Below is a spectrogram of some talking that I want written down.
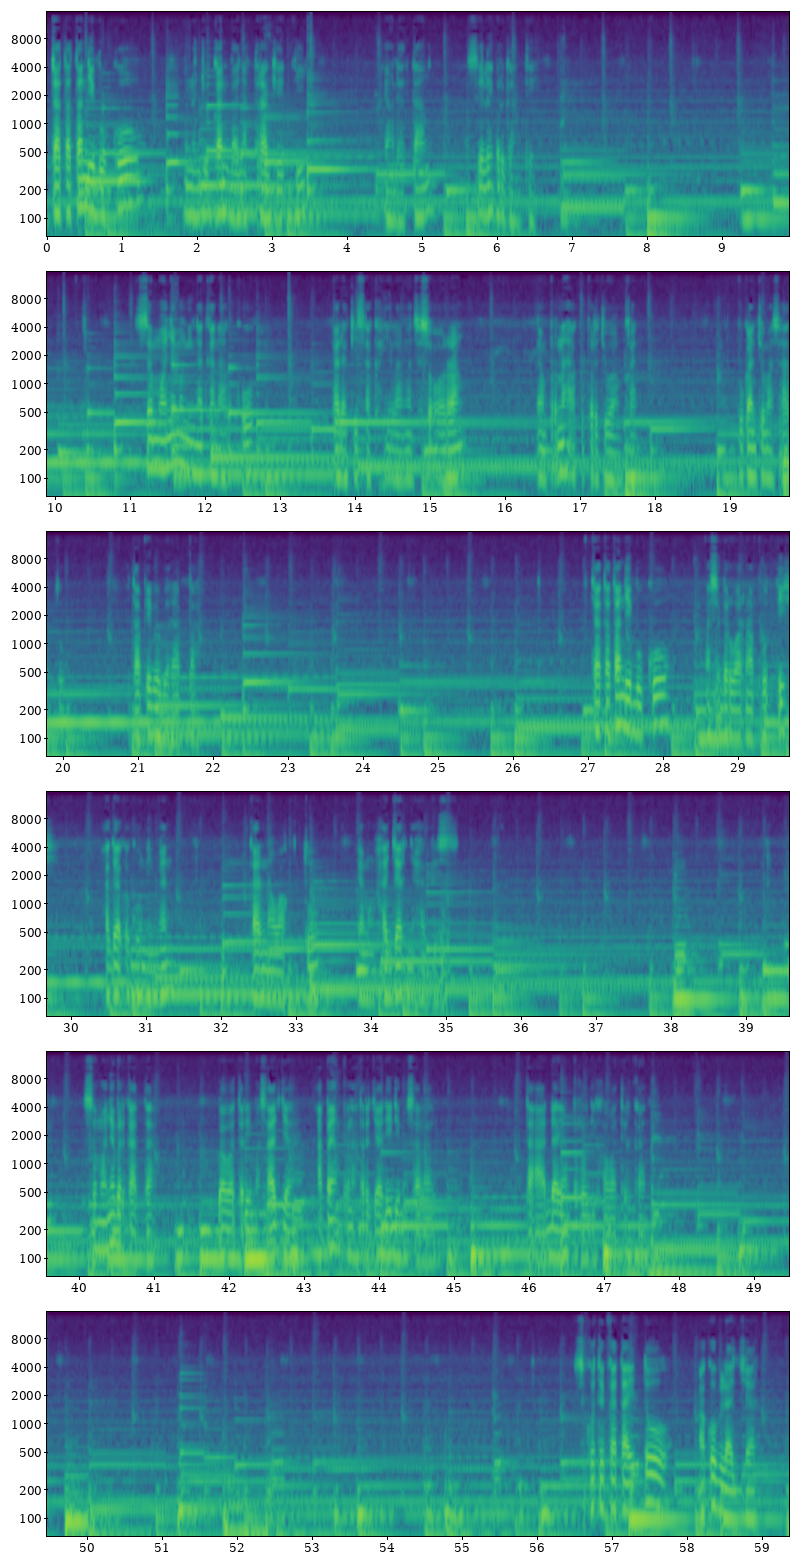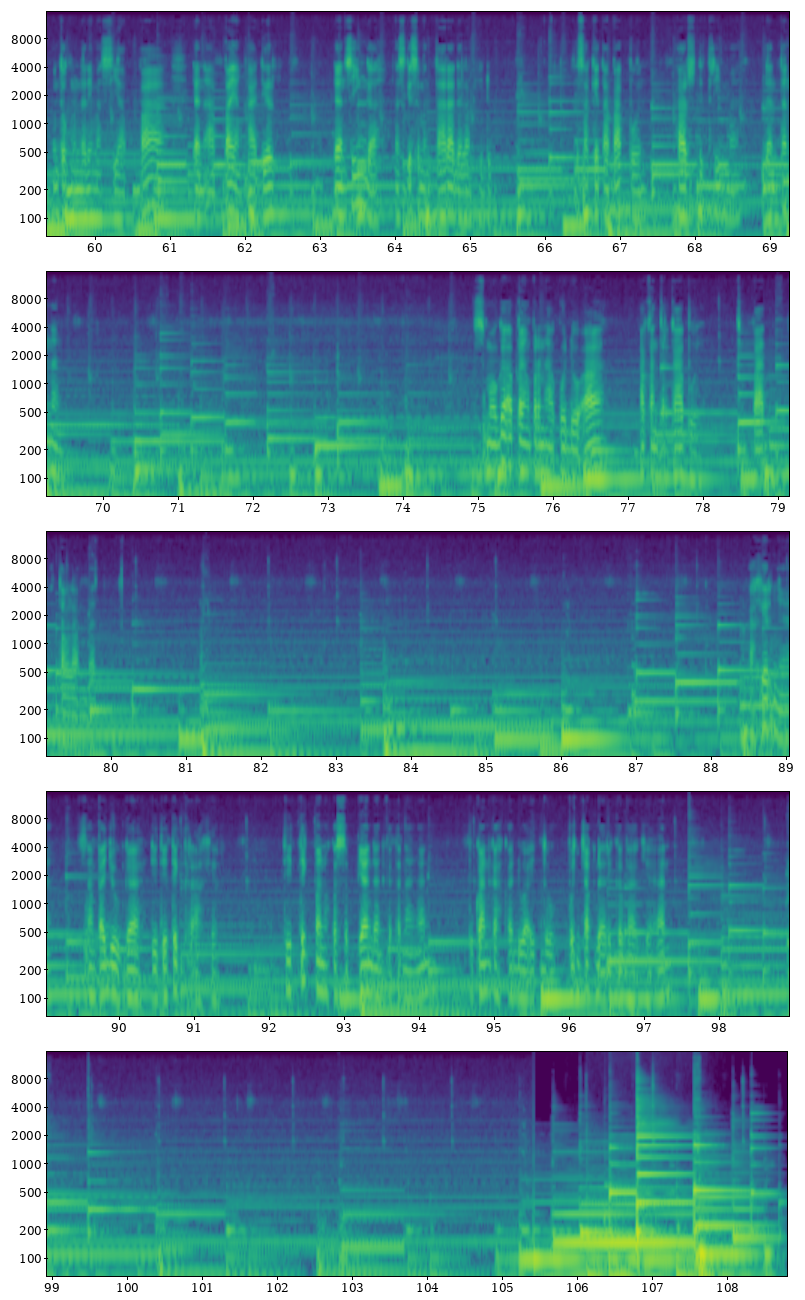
Catatan di buku menunjukkan banyak tragedi yang datang silih berganti. Semuanya mengingatkan aku pada kisah kehilangan seseorang yang pernah aku perjuangkan. Bukan cuma satu, tapi beberapa. Catatan di buku masih berwarna putih, agak kekuningan karena waktu yang menghajarnya habis. Semuanya berkata bahwa terima saja apa yang pernah terjadi di masa lalu. Tak ada yang perlu dikhawatirkan. Sekutip kata itu, aku belajar untuk menerima siapa dan apa yang hadir dan singgah meski sementara dalam hidup. Sesakit apa pun harus diterima dan tenang. Semoga apa yang pernah aku doa akan terkabul, cepat atau lambat. Akhirnya, sampai juga di titik terakhir. Titik penuh kesepian dan ketenangan, bukankah kedua itu puncak dari kebahagiaan?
